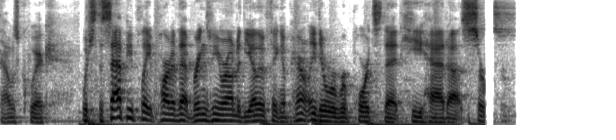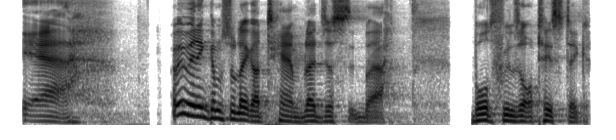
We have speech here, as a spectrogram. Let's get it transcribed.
that was quick. Which the SAPI plate part of that brings me around to the other thing. Apparently, there were reports that he had. Uh, yeah. I mean, when it comes to like a temp, that just. Bah, both feels autistic,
